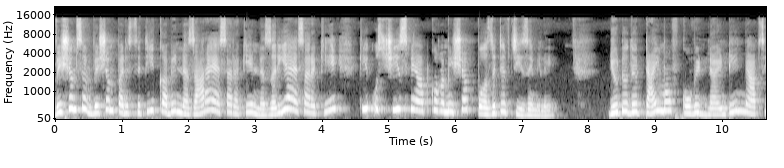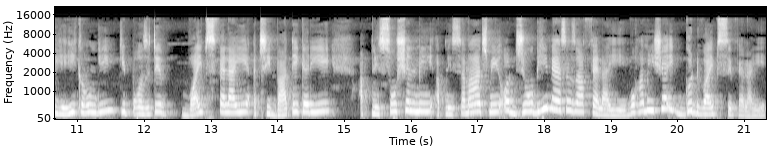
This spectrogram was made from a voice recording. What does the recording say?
विषम से विषम परिस्थिति का भी नज़ारा ऐसा रखिए, नज़रिया ऐसा रखिए कि उस चीज़ में आपको हमेशा पॉजिटिव चीज़ें मिलें। Due to the time of Covid nineteen मैं आपसे यही कहूँगी कि पॉजिटिव वाइब्स फैलाइए, अच्छी बातें करिए, अपने सोशल में, अपने समाज में और जो भी मैसेज आप फैलाइए, वो हमेशा एक गुड वाइब्स से फैलाइए।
